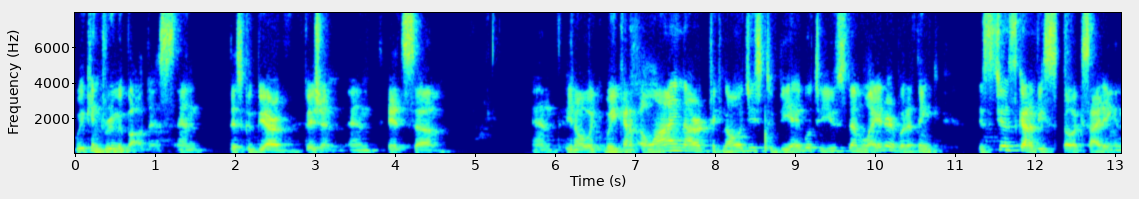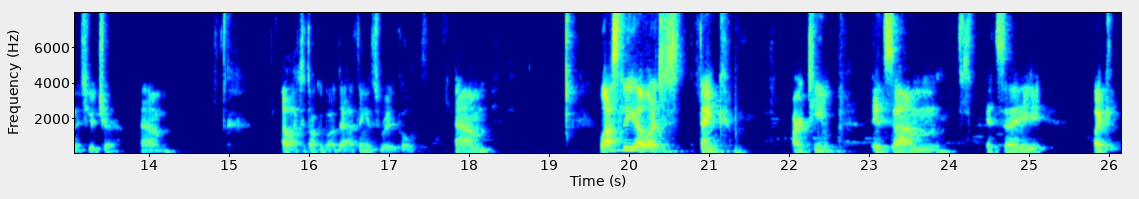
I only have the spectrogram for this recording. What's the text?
we can dream about this, and this could be our vision. And it's um, and you know we, we kind of align our technologies to be able to use them later. But I think it's just gonna be so exciting in the future. Um, I like to talk about that. I think it's really cool. Um, lastly, I want to just thank our team. It's um, it's a like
